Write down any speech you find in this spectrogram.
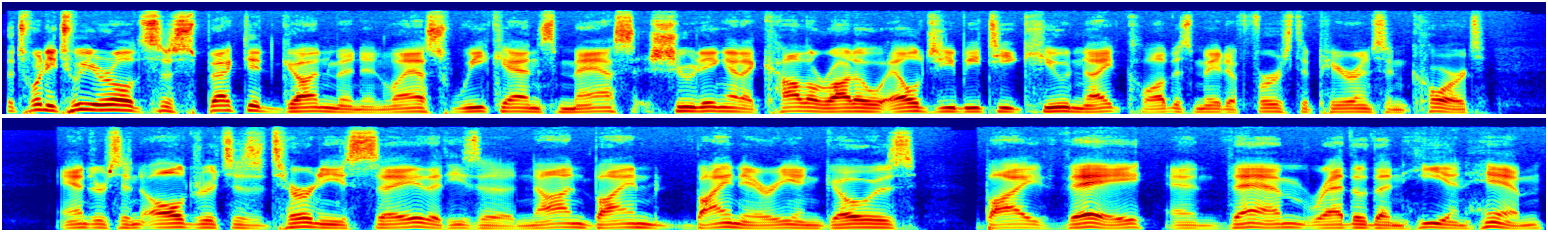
The 22 year old suspected gunman in last weekend's mass shooting at a Colorado LGBTQ nightclub has made a first appearance in court. Anderson Aldrich's attorneys say that he's a non binary and goes by they and them rather than he and him.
